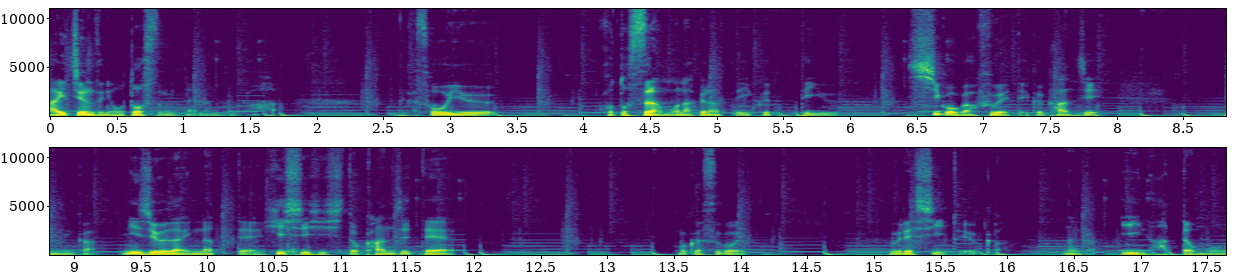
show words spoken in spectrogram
iTunes に落とすみたいなのとかなんかそういうことすらもなくなっていくっていう死後が増えていく感じ。なんか20代になってひしひしと感じて僕はすごい嬉しいというかなんかいいなって思う。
